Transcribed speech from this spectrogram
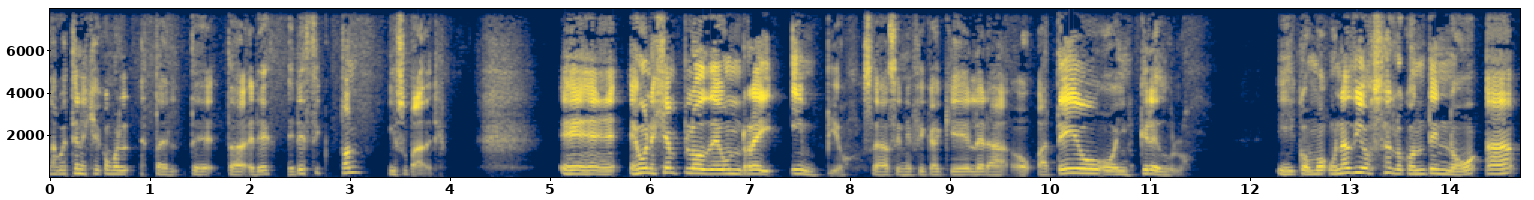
La cuestión es que como está, el, está Eresicton y su padre. Eh, es un ejemplo de un rey impio, o sea, significa que él era ateo o incrédulo. Y como una diosa lo condenó a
